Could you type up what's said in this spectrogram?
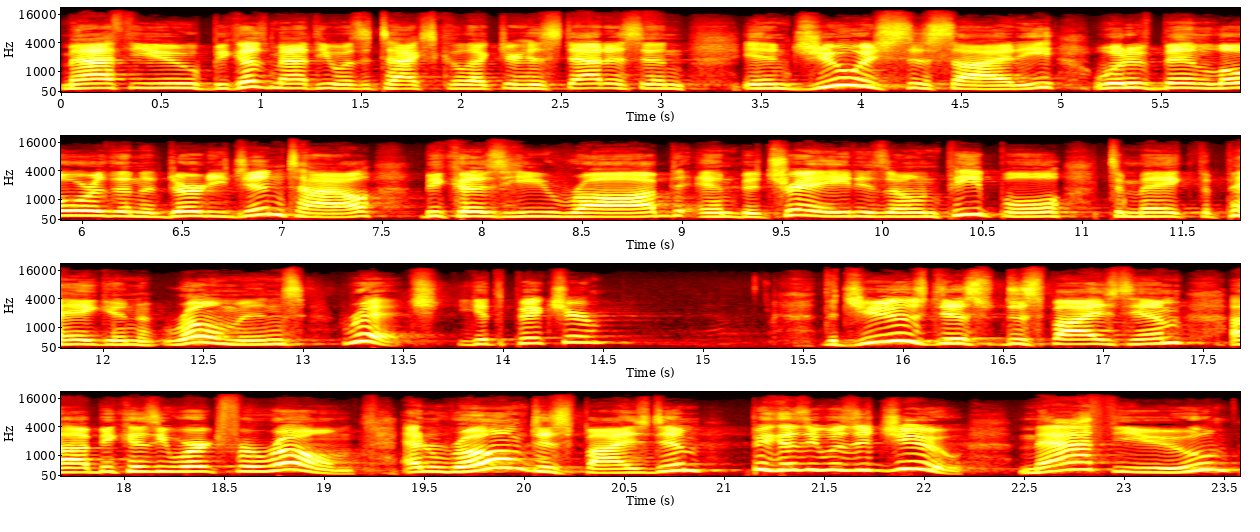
Matthew, because Matthew was a tax collector, his status in, in Jewish society would have been lower than a dirty Gentile because he robbed and betrayed his own people to make the pagan Romans rich. You get the picture? The Jews dis- despised him uh, because he worked for Rome, and Rome despised him because he was a Jew. Matthew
